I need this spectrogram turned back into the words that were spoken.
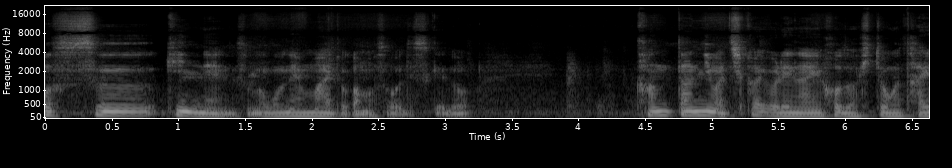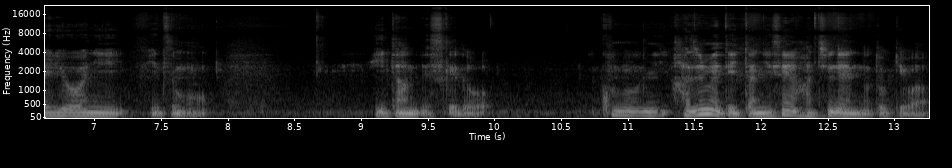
ここ数近年その5年前とかもそうですけど簡単には近寄れないほど人が大量にいつもいたんですけどこのに初めて行った2008年の時は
